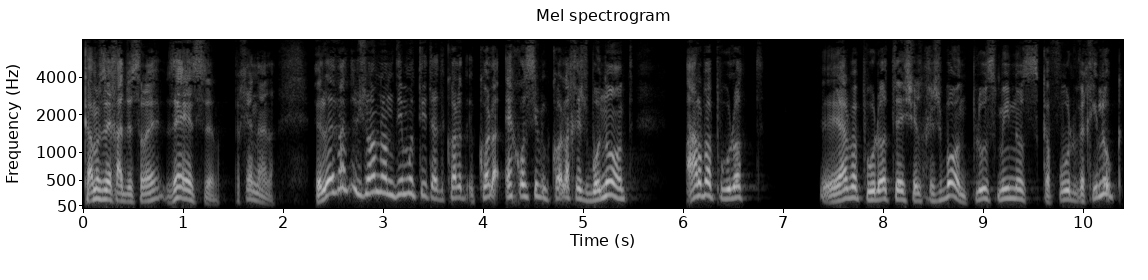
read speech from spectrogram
כמה זה 11? זה 10, וכן הלאה. ולא הבנתי בשביל מה מלמדים אותי את כל, כל, איך עושים את כל החשבונות, ארבע פעולות, ארבע פעולות אה, של חשבון, פלוס מינוס כפול וחילוק.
